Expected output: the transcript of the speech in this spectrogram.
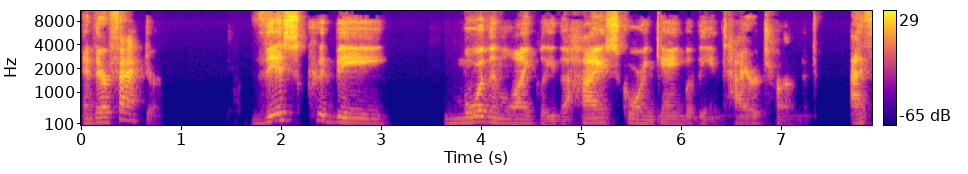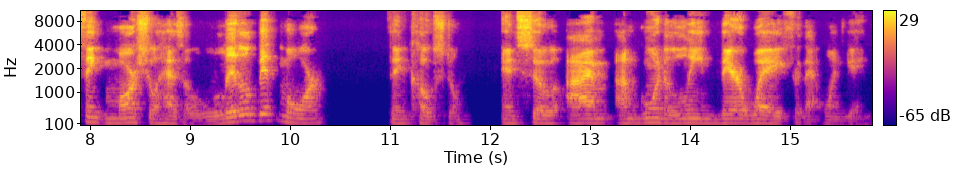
and they're a factor. This could be more than likely the highest scoring game of the entire tournament. I think Marshall has a little bit more than Coastal. And so I'm I'm going to lean their way for that one game.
